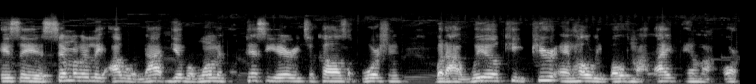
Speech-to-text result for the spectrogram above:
It says, similarly, I will not give a woman a pessary to cause abortion, but I will keep pure and holy both my life and my heart.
